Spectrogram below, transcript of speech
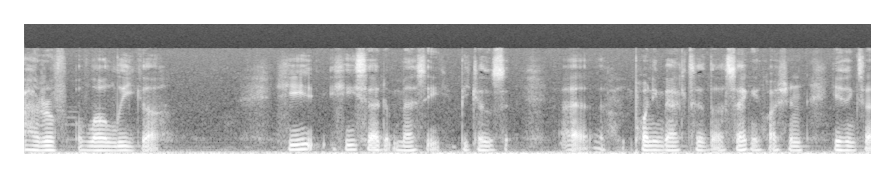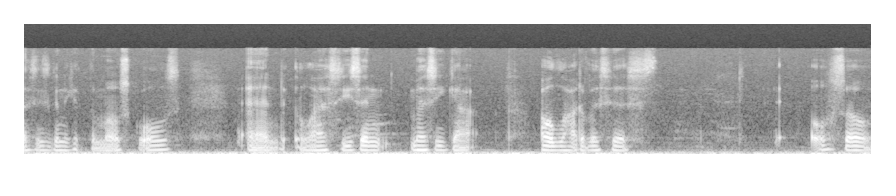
out of La Liga. He he said Messi because uh, pointing back to the second question, he thinks Messi is going to get the most goals, and last season Messi got a lot of assists. Also,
